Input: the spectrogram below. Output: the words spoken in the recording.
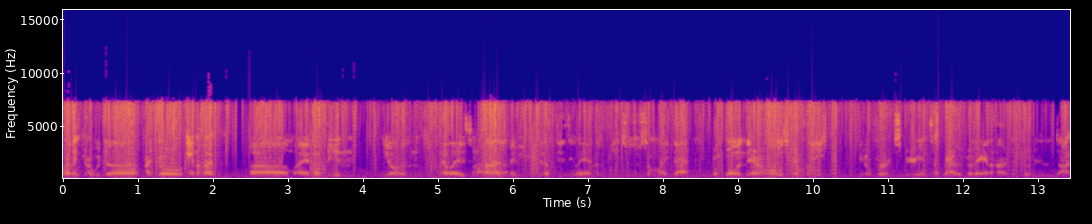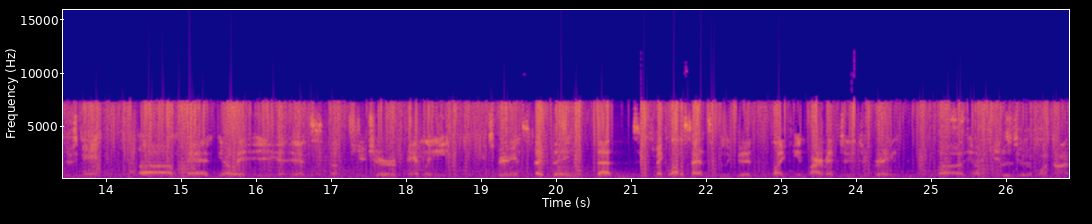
I think I would uh, I'd go Anaheim. Um, I end up being, you know, in LA sometimes. Maybe hit up Disneyland or the beaches or something like that. If I'm going there, I'm almost definitely, you know, for experience, I'd rather go to Anaheim than go to the Dodgers game. Um, and you know, it, it, it's a future family experience type thing that seems to make a lot of sense. It was a good like environment to, to bring, uh, you know, kids to and whatnot.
